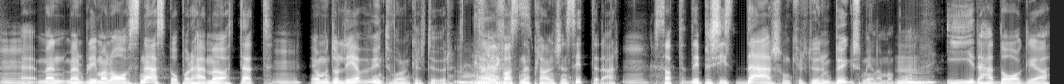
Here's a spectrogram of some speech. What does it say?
Mm. Eh, Men, men blir man avsnäst då på det här mötet, Mm. ja men då lever vi inte vår kultur. Även fast den här planschen sitter där. Mm. Så att det är precis där som kulturen byggs menar man på. Mm. I det här dagliga,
